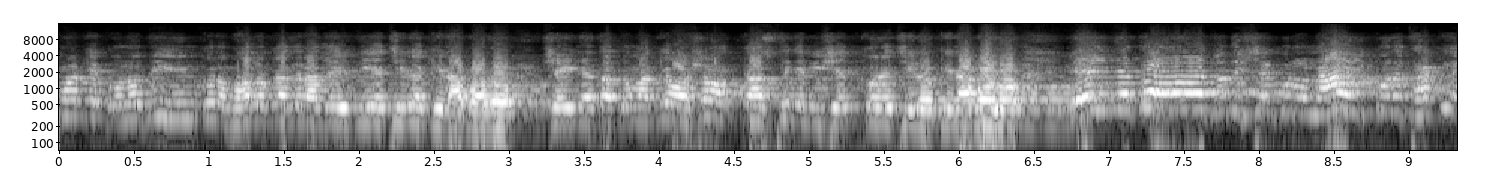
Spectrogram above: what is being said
তোমাকে কোনোদিন কোনো ভালো কাজের আদেশ দিয়েছিল কিনা বলো? সেই নেতা তোমাকে অসৎ কাজ থেকে নিষেধ করেছিল কিনা বলো? এই নেতা যদি সেগুলো নাই করে থাকে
